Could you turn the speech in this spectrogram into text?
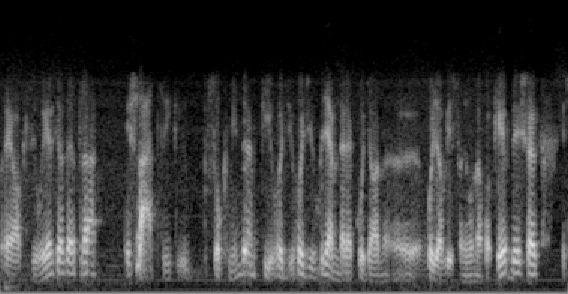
reakció érkezett rá, és látszik sok minden ki, hogy, hogy, hogy emberek hogyan, hogyan viszonyulnak a kérdéshez, és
